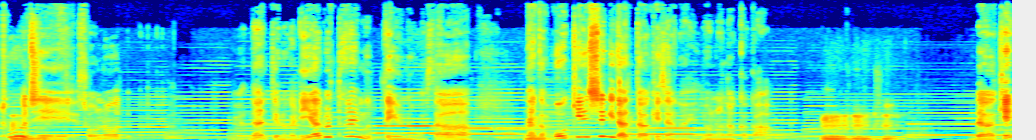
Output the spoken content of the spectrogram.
当時、そのなんていうのかリアルタイムっていうのはさなんかうん。封建主義だったわけじゃない世の中が。うんうんだから権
